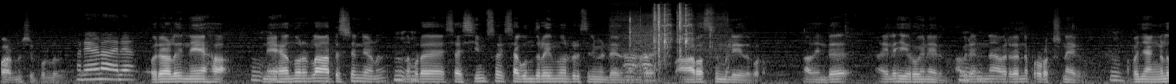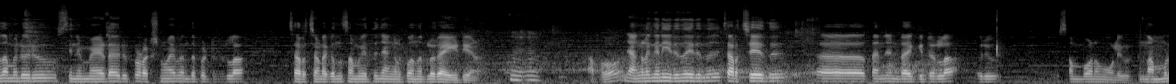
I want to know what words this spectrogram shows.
പാർട്ണർഷിപ്പ് ഉള്ളത്. ഒരാൾ ആരാ ഒരാൾ നേഹ. നേഹ എന്ന് പറഞ്ഞിട്ടുള്ള ആർട്ടിസ്റ്റ് തന്നെയാണ്. നമ്മുടെ ശശിയും ശകുന്തളയും എന്ന് പറഞ്ഞൊരു സിനിമ ഉണ്ടായിരുന്നു. ആർ എസ് ഫിമിൽ ചെയ്ത പടം. അതിന്റെ അതിലെ ഹീറോയിൻ ആയിരുന്നു. അവർ തന്നെ അവരുടെ തന്നെ പ്രൊഡക്ഷൻ ആയിരുന്നു. അപ്പൊ ഞങ്ങൾ ഒരു സിനിമയുടെ ഒരു പ്രൊഡക്ഷനുമായി ബന്ധപ്പെട്ടിട്ടുള്ള ചർച്ച നടക്കുന്ന സമയത്ത് ഞങ്ങൾക്ക് വന്നിട്ടുള്ള ഒരു ഐഡിയ ആണ്. അപ്പോൾ ഞങ്ങളിങ്ങനെ ഇരുന്ന് ഇരുന്ന് ചർച്ച ചെയ്ത് തന്നെ ഉണ്ടാക്കിയിട്ടുള്ള ഒരു സംഭവമാണ് മോളിവുഡ് നമ്മൾ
